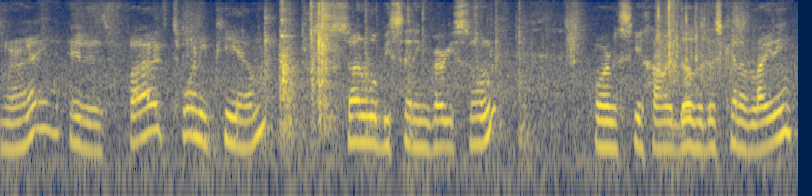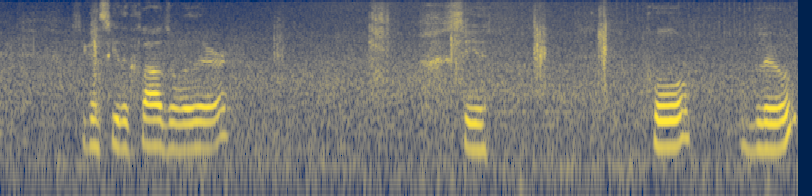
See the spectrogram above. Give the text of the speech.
All right, it is 5:20 p.m. Sun will be setting very soon. Going to see how it does with this kind of lighting. So you can see the clouds over there. See pool blue.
